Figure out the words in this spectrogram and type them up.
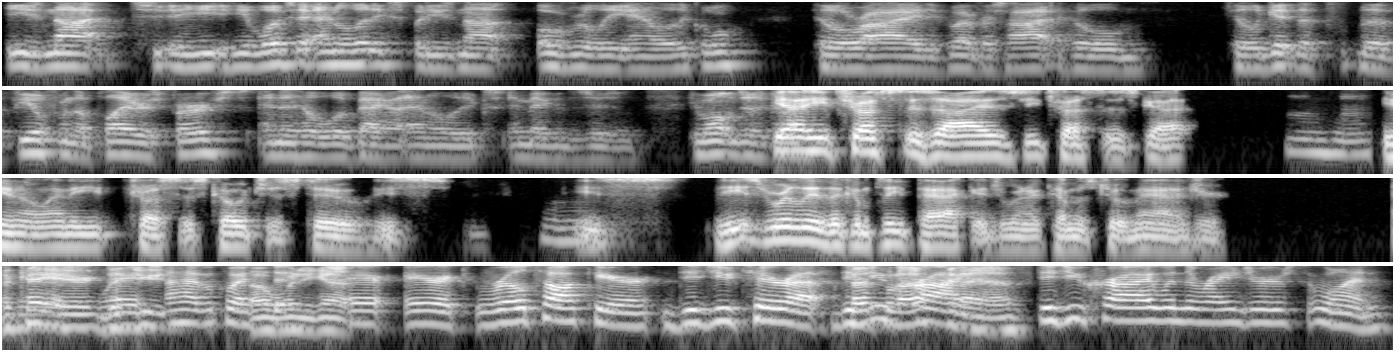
he's not too, he, he looks at analytics, but he's not overly analytical. He'll ride whoever's hot. He'll he'll get the the feel from the players first, and then he'll look back at analytics and make a decision. He won't just Yeah, he trusts his eyes, he trusts his gut, Mm-hmm. you know, and he trusts his coaches too. He's Mm-hmm. he's he's really the complete package when it comes to a manager. Okay, Yeah. Eric, Wait, did you? I have a question. Oh, what do you got? Er- Eric, real talk here. Did you tear up? Did That's you what I was cry? ask. Did you cry when the Rangers won?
